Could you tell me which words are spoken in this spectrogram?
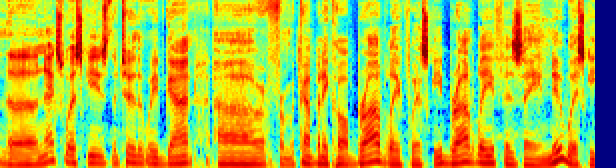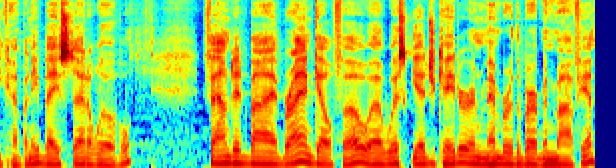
the next whiskeys, the two that we've got, uh, from a company called Broadleaf Whiskey. Broadleaf is a new whiskey company based out of Louisville, founded by Brian Gelfo, a whiskey educator and member of the Bourbon Mafia,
